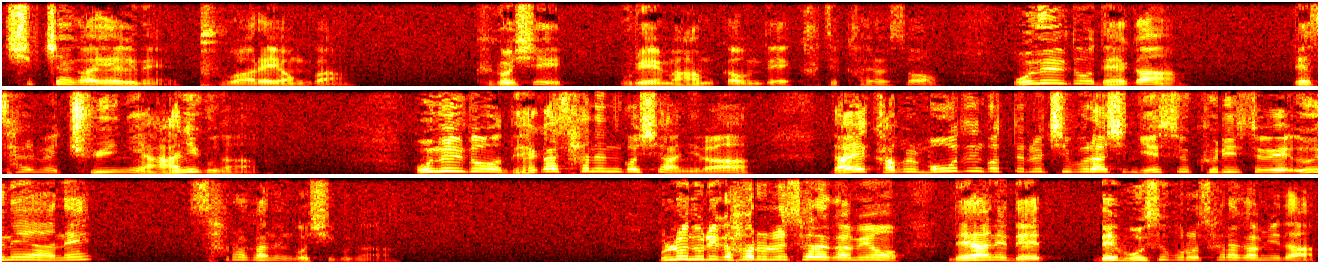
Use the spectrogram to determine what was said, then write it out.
십자가의 은혜, 부활의 영광 그것이 우리의 마음 가운데 가득하여서 오늘도 내가 내 삶의 주인이 아니구나. 오늘도 내가 사는 것이 아니라 나의 값을 모든 것들을 지불하신 예수 그리스도의 은혜 안에 살아가는 것이구나. 물론 우리가 하루를 살아가며 내 안에 내, 내 모습으로 살아갑니다.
